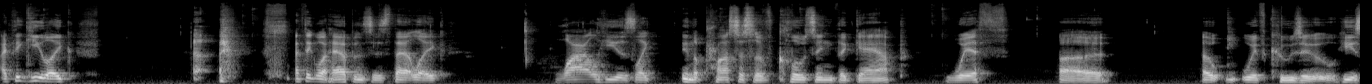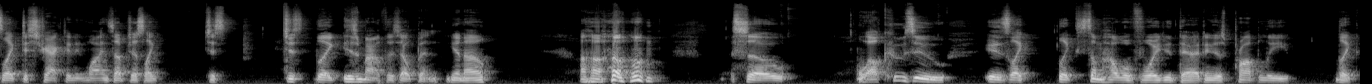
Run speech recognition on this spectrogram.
I think he like. I think what happens is that like while he is like in the process of closing the gap with uh, uh with Kuzu, he's like distracted and winds up just like just just like his mouth is open, you know. Um, so while Kuzu is like like somehow avoided that and is probably like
